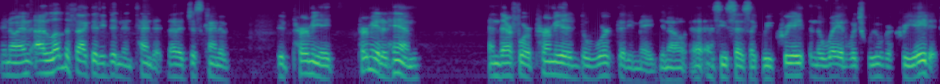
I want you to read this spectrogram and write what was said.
You know, and I love the fact that he didn't intend it, that it just kind of it permeate permeated him and therefore permeated the work that he made, you know, as he says like we create in the way in which we were created.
